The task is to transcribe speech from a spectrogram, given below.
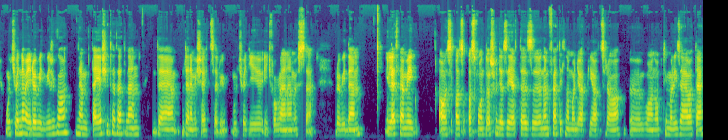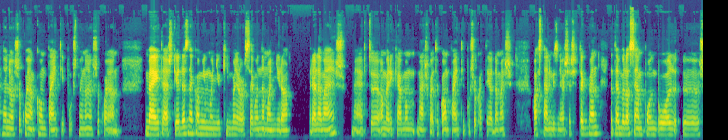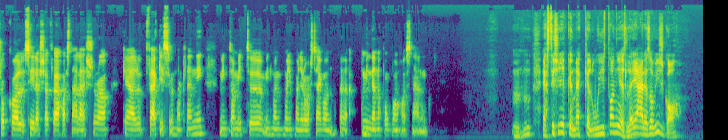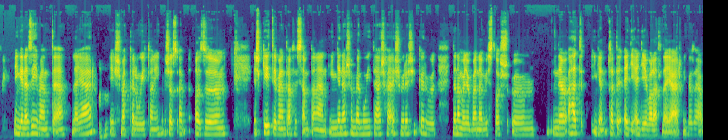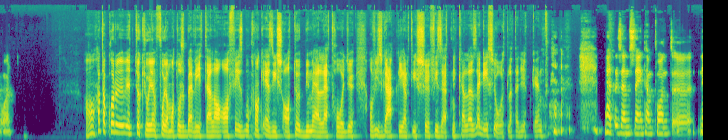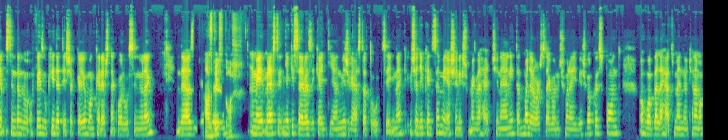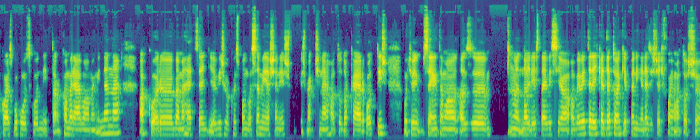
Úgyhogy nem egy rövid vizsga, nem teljesíthetetlen, de, de nem is egyszerű. Úgyhogy így foglalnám össze röviden. Illetve még az, az, az fontos, hogy azért ez nem feltétlenül a magyar piacra van optimalizálva, tehát nagyon sok olyan kampánytípust, meg nagyon sok olyan beállítást kérdeznek, ami mondjuk ki Magyarországon nem annyira releváns, mert Amerikában másfajta kampánytípusokat érdemes használni bizonyos esetekben, tehát ebből a szempontból sokkal szélesebb felhasználásra kell felkészültnek lenni, mint amit, mint mondjuk Magyarországon mindennapokban használunk. Uh-huh. Ezt is egyébként meg kell újítani, ez lejár ez a vizsga? Igen, ez évente lejár, uh-huh. és meg kell újítani. És, az, az, és két évente azt hiszem talán ingyenes a megújítás, ha elsőre sikerül, de nem vagyok benne biztos. De, hát igen, tehát egy, egy év alatt lejár igazából. Aha, hát akkor egy tök jó ilyen folyamatos bevétel a, a Facebooknak, ez is a többi mellett, hogy a vizsgákért is fizetni kell. Ez egész jó ötlet egyébként. Hát ezen szerintem pont, nem, szerintem a Facebook hirdetésekkel jobban keresnek valószínűleg, de az... Az biztos. Mert, mert ezt ugye kiszervezik egy ilyen vizsgáztató cégnek, és egyébként személyesen is meg lehet csinálni, tehát Magyarországon is van egy vizsgaközpont, ahova be lehet menni, hogyha nem akarsz bohózkodni itt a kamerával, meg mindennel, akkor bemehetsz egy vizsgaközpontba személyesen, és, és megcsinálhatod akár ott is, úgyhogy szerintem az nagy részt elviszi a, a bevételeiket, de tulajdonképpen igen, ez is egy folyamatos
